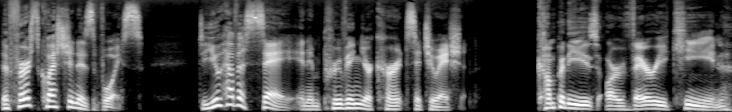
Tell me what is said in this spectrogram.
The first question is voice. Do you have a say in improving your current situation? companies are very keen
